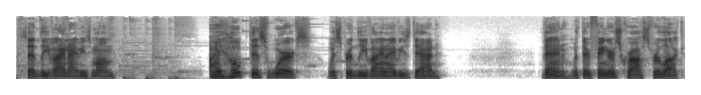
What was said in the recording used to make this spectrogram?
said Levi and Ivy's mom. I hope this works, whispered Levi and Ivy's dad. Then, with their fingers crossed for luck,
